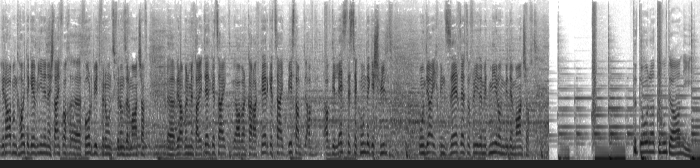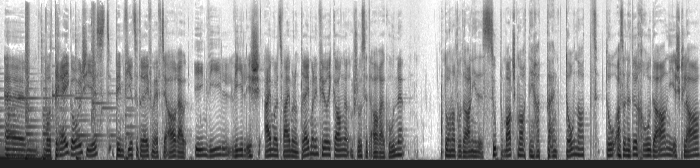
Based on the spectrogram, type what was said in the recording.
wir haben heute gewinnen, ist einfach äh, Vorbild für uns, für unsere Mannschaft. Wir haben Mentalität gezeigt, wir haben Charakter gezeigt, bis auf, die letzte Sekunde gespielt. Und ja, ich bin sehr, sehr zufrieden mit mir und mit der Mannschaft Donat Rudani, ähm, der drei Goals schießt beim 4 zu 3 vom FC Aarau in Wiel. Wiel ist einmal, zweimal und dreimal in Führung gegangen. Am Schluss hat Aarau gewonnen. Donat Rudani hat einen super Match gemacht und ich habe gedacht, Donat, also natürlich Rudani ist klar,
